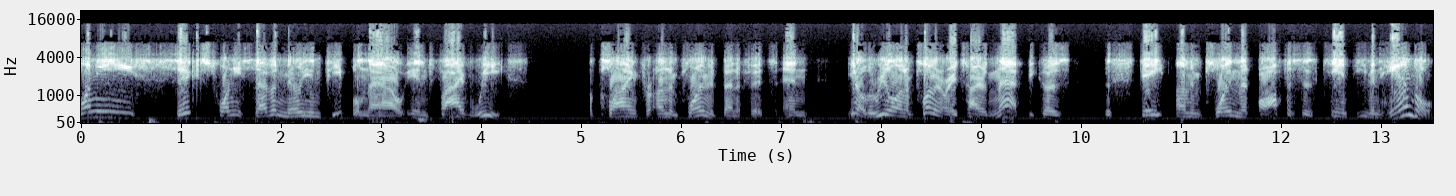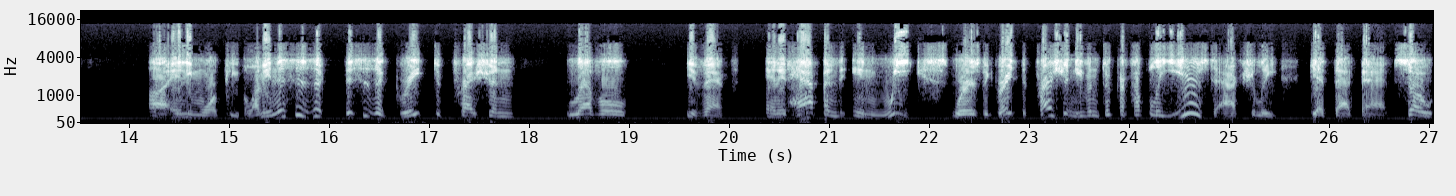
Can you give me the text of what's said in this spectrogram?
26, 27 million people now in five weeks applying for unemployment benefits, and you know the real unemployment rate's higher than that because the state unemployment offices can't even handle uh, any more people. I mean, this is a this is a Great Depression level event. And it happened in weeks, whereas the Great Depression even took a couple of years to actually get that bad. So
